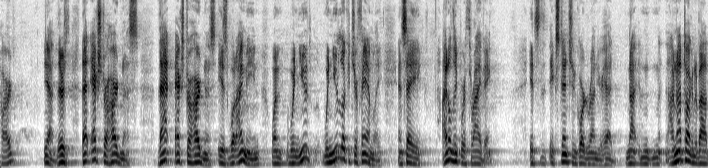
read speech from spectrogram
hard? Yeah, there's that extra hardness. That extra hardness is what I mean when, when, you, when you look at your family and say, I don't think we're thriving. It's the extension cord around your head. Not, I'm not talking about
